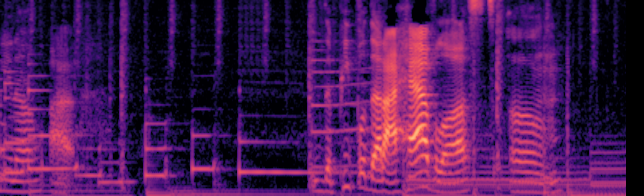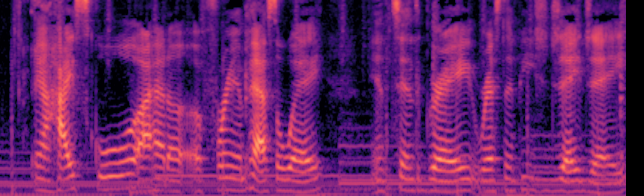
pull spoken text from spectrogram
You know, I the people that I have lost, um, in high school, I had a, a friend pass away in 10th grade. Rest in peace, JJ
